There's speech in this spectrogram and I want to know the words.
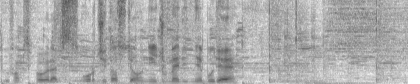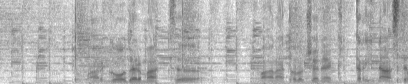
dúfam si povedať, s určitosťou nič meniť nebude. Marko Odermatt má nakročené k 13.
